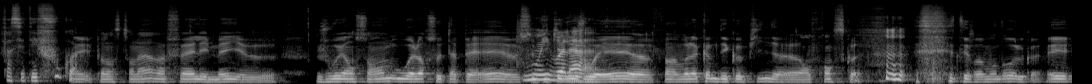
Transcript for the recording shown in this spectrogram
Enfin, c'était fou, quoi. Et pendant ce temps-là, Raphaël et May jouaient ensemble ou alors se tapaient, se piquaient des jouets, enfin voilà, comme des copines en France, quoi. C'était vraiment drôle, quoi. Et,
